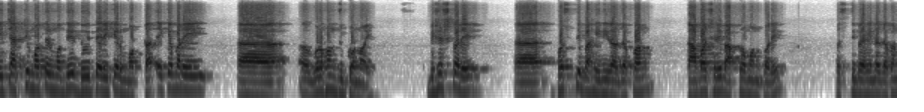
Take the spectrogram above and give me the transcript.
এই চারটি মতের মধ্যে দুই তারিখের মতটা একেবারেই গ্রহণযোগ্য নয়। বিশেষ করে আহ, হস্তি বাহিনীরা যখন কাবা শরীফ আক্রমণ করে। হস্তি বাহিনীরা যখন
